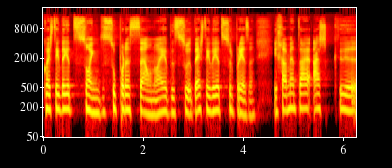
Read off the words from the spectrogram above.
com esta ideia de sonho, de superação, não é? De, desta ideia de surpresa. E realmente acho que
